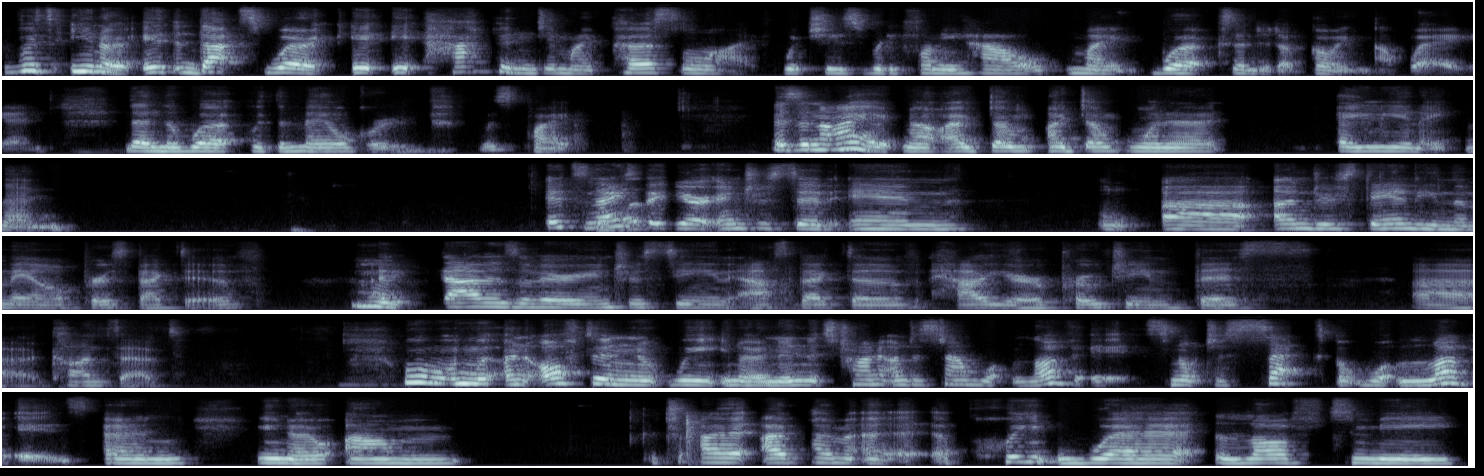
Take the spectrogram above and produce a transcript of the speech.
was you know it, that's where it, it, happened in my personal life which is really funny how my works ended up going that way and then the work with the male group was quite as an eye opener i don't i don't want to alienate men. It's so nice that you're interested in uh, understanding the male perspective. Mm-hmm. I think that is a very interesting aspect of how you're approaching this uh, concept. Well and often we you know and it's trying to understand what love is not just sex but what love is. And you know um I, I i'm at a point where love to me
